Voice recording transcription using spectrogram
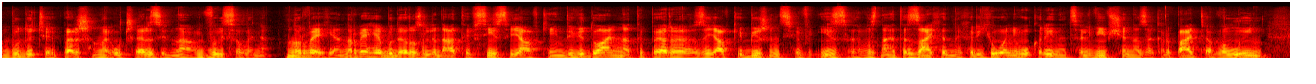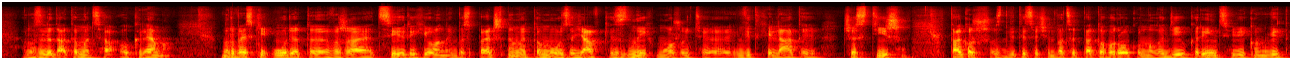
будуть першими у черзі на виселення. Норвегія Норвегія буде розглядати всі заявки індивідуально. Тепер е, заявки біженців із ви знаєте західних регіонів України це Львівщина, Закарпаття, Волинь. Розглядатиметься окремо. Норвезький уряд е, вважає ці регіони безпечними, тому заявки з них можуть е, відхиляти частіше. Також з 2025 року молоді українці віком від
